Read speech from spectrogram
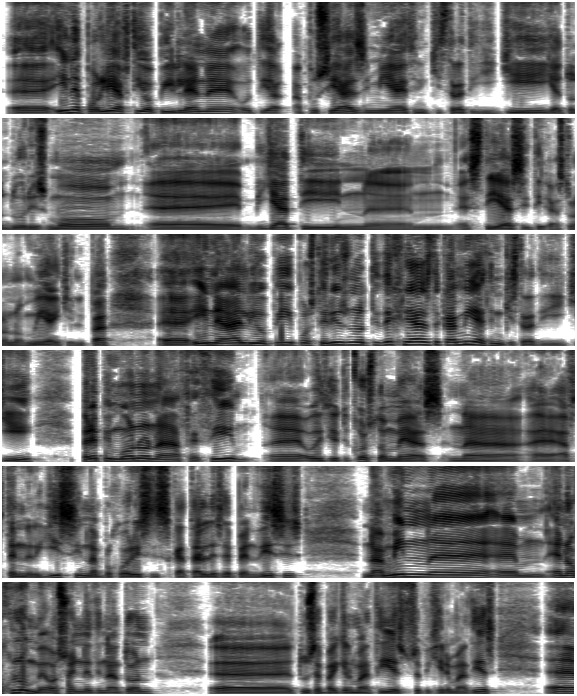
ε, είναι πολλοί αυτοί οι οποίοι λένε ότι απουσιάζει μια εθνική στρατηγική για τον τουρισμό, ε, για την ε, εστίαση, τη γαστρονομία κλπ. Ε, είναι άλλοι οι οποίοι υποστηρίζουν ότι δεν χρειάζεται καμία εθνική στρατηγική. Πρέπει μόνο να αφαιθεί ε, ο ιδιωτικός τομέας να ε, αυτενεργήσει, να προχωρήσει στις κατάλληλες επενδύσεις, να μην ενοχλούμε όσο είναι δυνατόν ε, τους επαγγελματίες, τους επιχειρηματίες ε,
